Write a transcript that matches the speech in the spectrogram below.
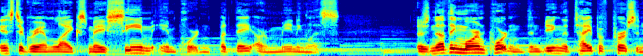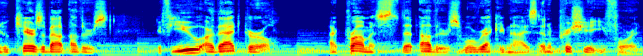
Instagram likes may seem important, but they are meaningless. There's nothing more important than being the type of person who cares about others. If you are that girl, I promise that others will recognize and appreciate you for it.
